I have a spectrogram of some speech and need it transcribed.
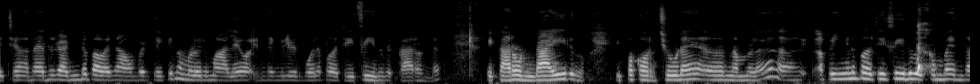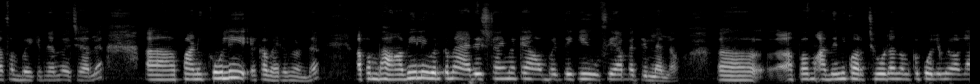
വെച്ച് അതായത് രണ്ട് പവൻ ആകുമ്പോഴത്തേക്ക് നമ്മളൊരു മാലയോ എന്തെങ്കിലും ഇതുപോലെ പർച്ചേസ് ചെയ്ത് വെക്കാറുണ്ട്. വെക്കാറുണ്ടായിരുന്നു. ഇപ്പൊ കുറച്ചുകൂടെ നമ്മൾ അപ്പൊ ഇങ്ങനെ പെർച്ചേസ് ചെയ്ത് വെക്കുമ്പോൾ എന്താ സംഭവിക്കുന്നതെന്ന് വെച്ചാൽ പണിക്കൂലി ഒക്കെ വരുന്നുണ്ട്. അപ്പം ഭാവിയിൽ ഇവർക്ക് മാരേജ് ടൈം ഒക്കെ ആകുമ്പോഴത്തേക്ക് യൂസ് ചെയ്യാൻ പറ്റില്ലല്ലോ. അപ്പം അതിന് കുറച്ചുകൂടെ നമുക്ക് പൊലിമയുള്ള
